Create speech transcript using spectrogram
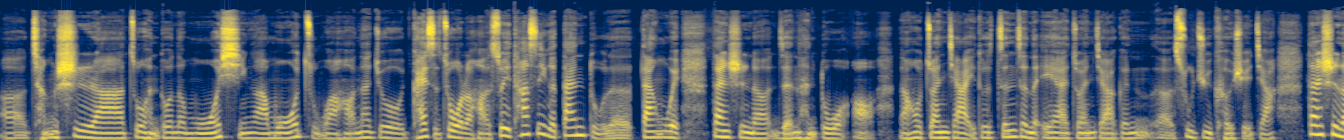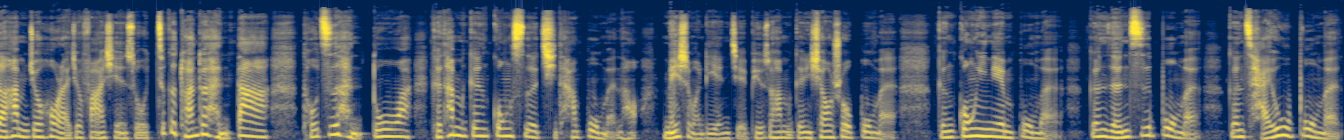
呃城市啊，做很多的模型啊、模组啊哈，那就开始做了哈。所以它是一个单独的单位，但是呢人很多啊，然后专家也是真正的 AI 专家跟呃数据科学家，但是呢他们就后来就发现说，这个团队很大，投资很多啊，可他们跟公司的其他部门哈没什么连接，比如说他们跟销售部门、跟供应链部门、跟人资部门、跟财务部门。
